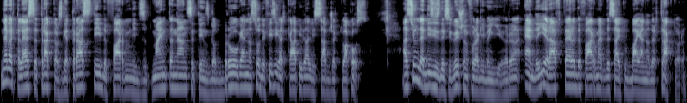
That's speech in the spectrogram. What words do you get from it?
Nevertheless, tractors get rusty, the farm needs maintenance, things got broken, so the physical capital is subject to a cost. Assume that this is the situation for a given year, and the year after the farmer decides to buy another tractor.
